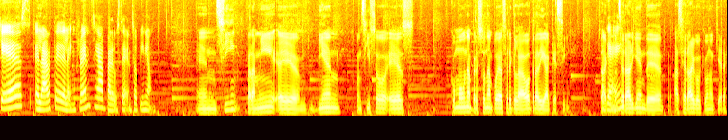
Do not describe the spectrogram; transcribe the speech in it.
¿Qué es el arte de la influencia para usted, en su opinión? En sí, para mí, eh, bien conciso es cómo una persona puede hacer que la otra diga que sí. O sea, convencer a alguien de hacer algo que uno quiere.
